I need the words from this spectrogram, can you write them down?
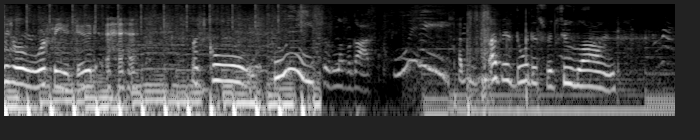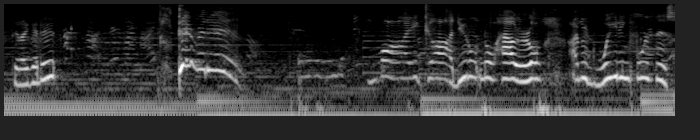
Here's a little reward for you, dude. let's go. Please, for the love of God. Please. I've been, I've been doing this for too long. Did I get it my god, you don't know how long I've been waiting for this.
